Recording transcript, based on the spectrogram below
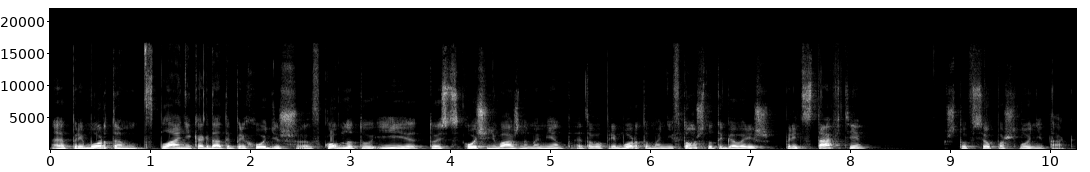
э, примортом в плане, когда ты приходишь в комнату, и то есть очень важный момент этого примортома не в том, что ты говоришь, представьте, что все пошло не так.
